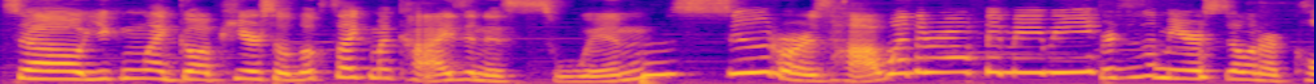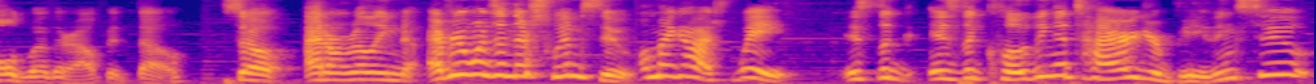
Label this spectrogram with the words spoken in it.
So you can like go up here. So it looks like Makai's in his swimsuit or his hot weather outfit maybe. Princess Amira still in her cold weather outfit though. So I don't really know. Everyone's in their swimsuit. Oh my gosh, wait. Is the is the clothing attire your bathing suit?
